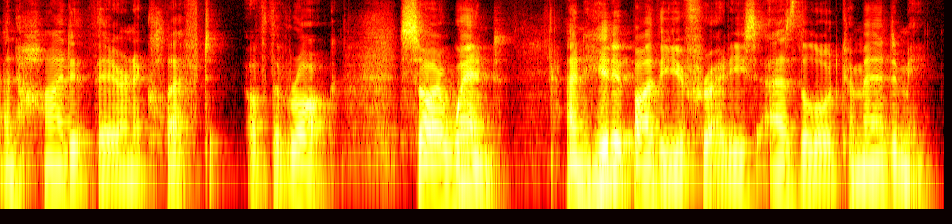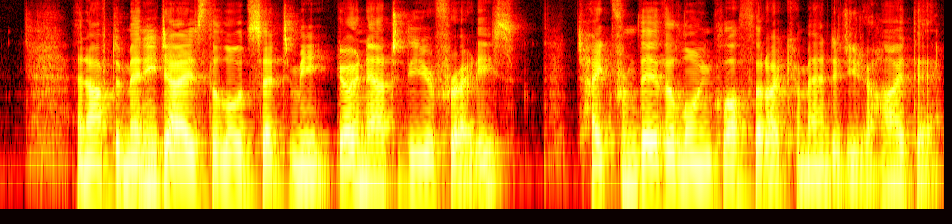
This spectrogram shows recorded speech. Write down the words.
and hide it there in a cleft of the rock. So I went and hid it by the Euphrates as the Lord commanded me. And after many days, the Lord said to me, Go now to the Euphrates, take from there the loincloth that I commanded you to hide there.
